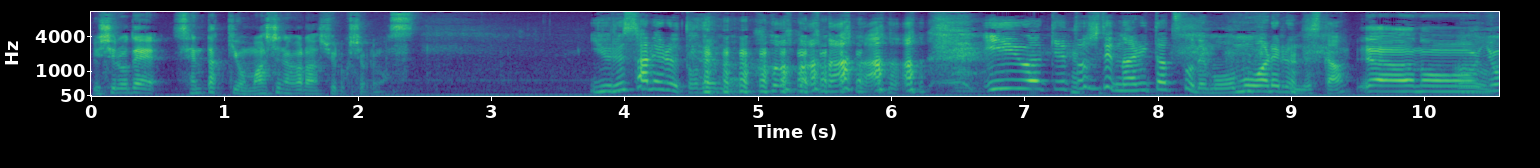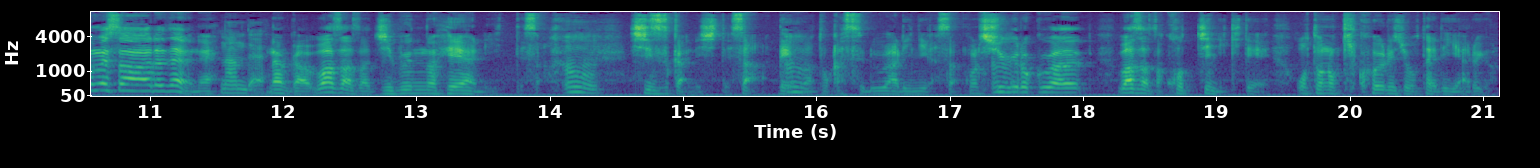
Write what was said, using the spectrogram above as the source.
後ろで洗濯機を回しながら収録しております。許されるとでも。言い訳として成り立つとでも思われるんですか？いや、あのーうん。嫁さんあれだよね。なんで？なんかわざわざ自分の部屋に行ってさ、うん。静かにしてさ、電話とかする割にはさ、この収録はわざわざこっちに来て、音の聞こえる状態でやるよね。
